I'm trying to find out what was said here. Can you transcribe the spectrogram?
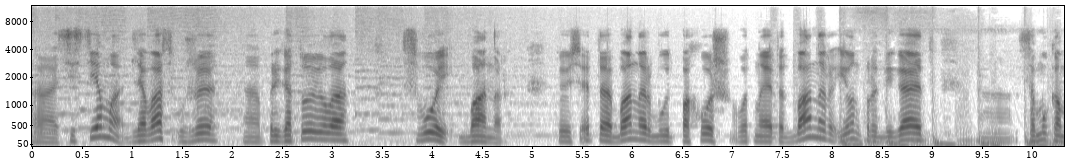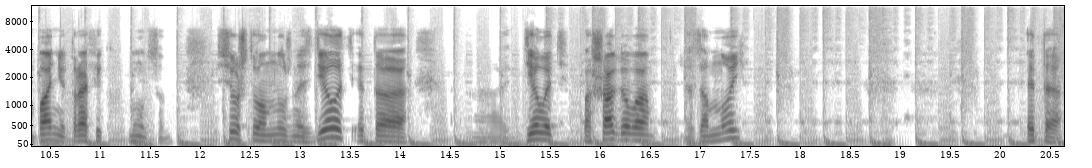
А, система для вас уже а, приготовила свой баннер. То есть это баннер будет похож вот на этот баннер, и он продвигает саму компанию Traffic Munson. Все, что вам нужно сделать, это делать пошагово за мной. Это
